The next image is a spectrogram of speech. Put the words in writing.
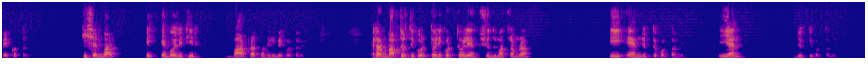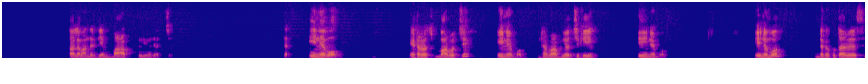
বের করতে হবে? কিসের ভার্ব এই এবিলিটির ভার্বটা তোমাদেরকে বের করতে হবে। এটার ভার্ব তৈরি করতে হলে শুধুমাত্র আমরা ই এন যুক্ত করতে হবে। ই এন যুক্ত করতে হবে। তাহলে আমাদেরকে ভার্ব তৈরি হয়ে যাচ্ছে। ইনেবল এটার ভার্ব হচ্ছে ইনেবল এটার ভার্ব কি হচ্ছে কি? ইনেবল ইনেবল দেখো কোথায় রয়েছে?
